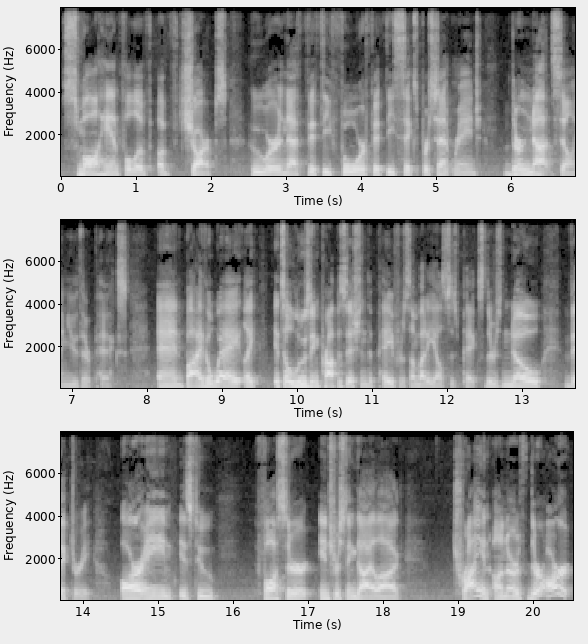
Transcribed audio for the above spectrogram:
small handful of, of sharps who are in that 54, 56% range, they're not selling you their picks. And by the way, like it's a losing proposition to pay for somebody else's picks. There's no victory. Our aim is to foster interesting dialogue, try and unearth. There are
